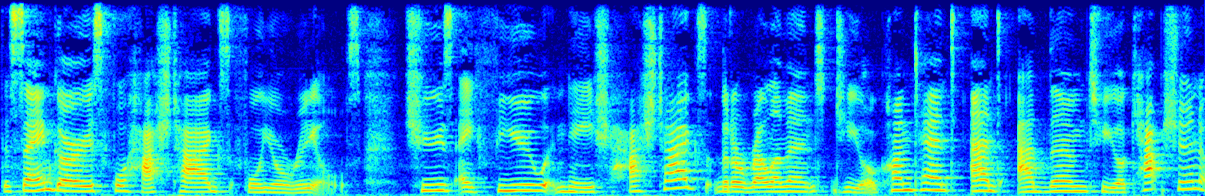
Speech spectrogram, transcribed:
The same goes for hashtags for your reels. Choose a few niche hashtags that are relevant to your content and add them to your caption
